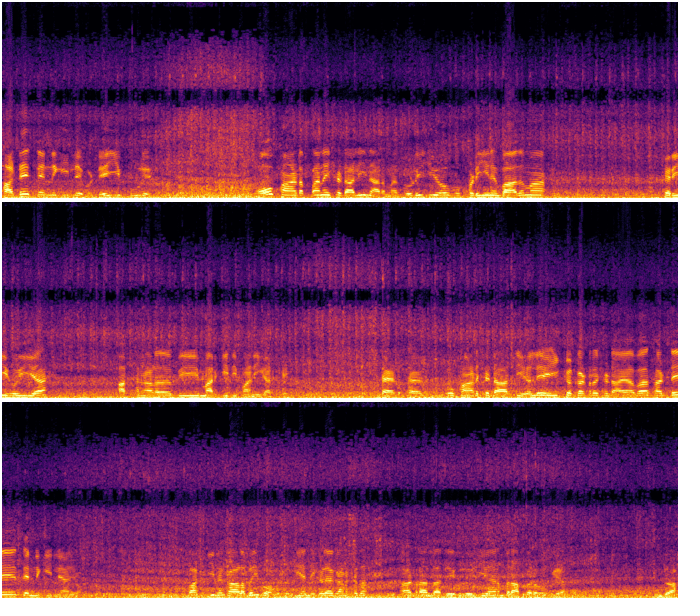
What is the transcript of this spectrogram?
3.5 ਕਿੱਲੇ ਵੱਡੇ ਜੀ ਪੂਰੇ। ਉਹ ਫਾਂਟ ਆਪਾਂ ਨੇ ਛਡਾ ਲਈ ਨਰਮ ਹੈ ਥੋੜੀ ਜੀ ਉਹ ਫੁੱਫੜੀ ਨੇ ਬਾਅਦ ਮਾ ਕਰੀ ਹੋਈ ਆ, ਹੱਥ ਨਾਲ ਵੀ ਮਰਗੀ ਦੀ ਪਾਣੀ ਕਰਕੇ। ਸਾਈਡ ਸਾਈਡ, ਉਹ ਫਾਂਟ ਛਡਾਤੀ ਹਲੇ, ਇੱਕ ਕਟਰ ਛਡਾਇਆ ਵਾ 3.5 ਕਿਲਿਆਂ ਚੋਂ। ਬਾਕੀ ਨਿਕਾਲ ਬਾਈ ਬਹੁਤ ਵਧੀਆ ਨਿਕਲਿਆ ਕਣਕ ਦਾ। ਆ ਟਰਾਲਾ ਦੇਖ ਲਓ ਜੀ, ਐਨ ਬਰਾਬਰ ਹੋ ਗਿਆ। ਪੂਰਾ।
